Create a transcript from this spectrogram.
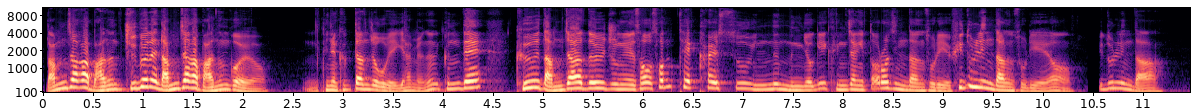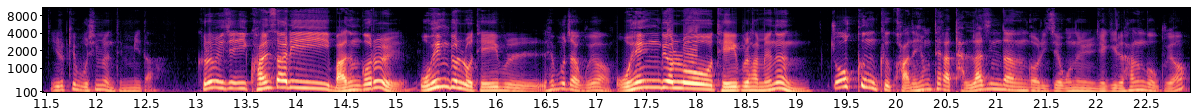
남자가 많은, 주변에 남자가 많은 거예요. 음, 그냥 극단적으로 얘기하면은. 근데 그 남자들 중에서 선택할 수 있는 능력이 굉장히 떨어진다는 소리예요. 휘둘린다는 소리예요. 휘둘린다. 이렇게 보시면 됩니다. 그러면 이제 이 관살이 많은 거를 오행별로 대입을 해보자고요. 오행별로 대입을 하면은 조금 그 관의 형태가 달라진다는 걸 이제 오늘 얘기를 하는 거고요.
